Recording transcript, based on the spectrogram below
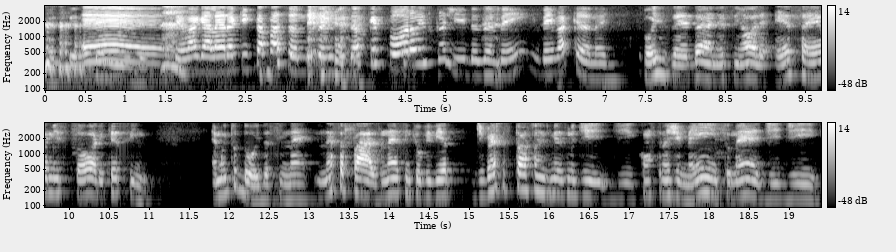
Ou de ser escolhido. É, tem uma galera aqui que tá passando no serviço social porque foram escolhidas, é bem, bem bacana isso. Pois é, Dani, assim, olha, essa é uma história que, assim, é muito doida, assim, né? Nessa fase, né, assim, que eu vivia diversas situações mesmo de, de constrangimento, né, de, de,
